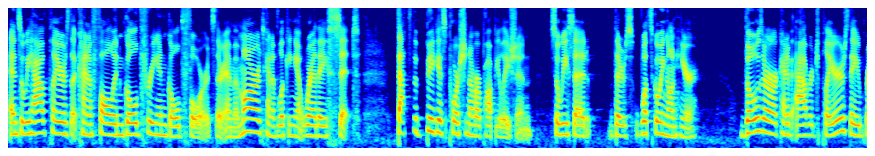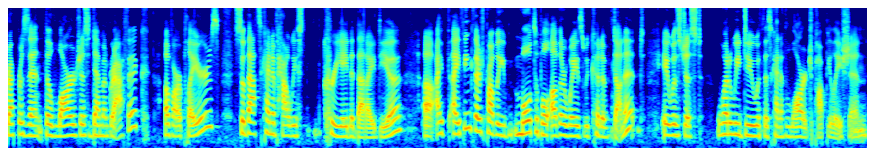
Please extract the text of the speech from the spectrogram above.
And so we have players that kind of fall in gold three and gold four. It's their MMR, it's kind of looking at where they sit. That's the biggest portion of our population. So we said, there's what's going on here those are our kind of average players. They represent the largest demographic of our players. So that's kind of how we created that idea. Uh, I, I think there's probably multiple other ways we could have done it. It was just, what do we do with this kind of large population?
